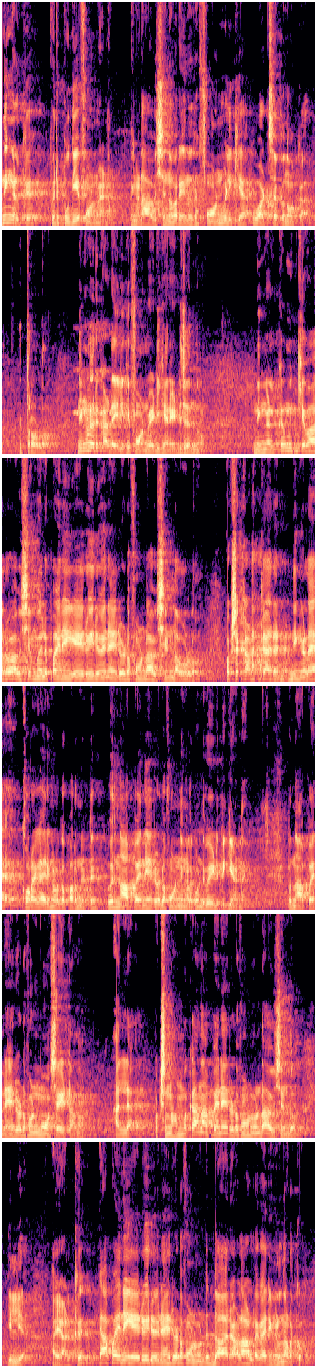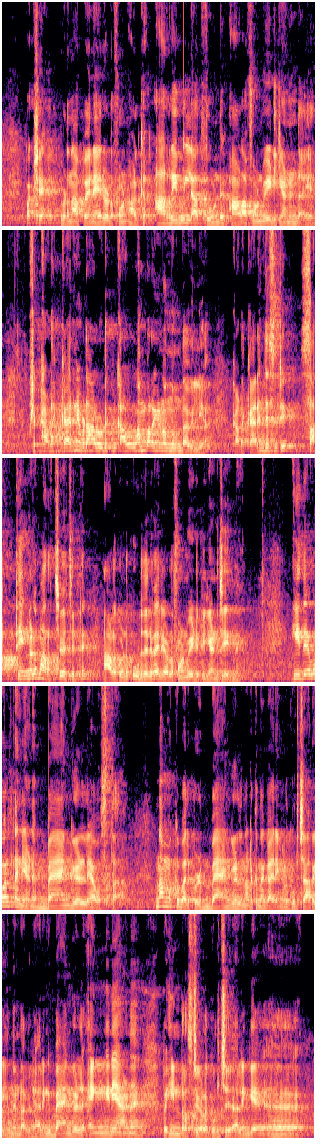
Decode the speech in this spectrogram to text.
നിങ്ങൾക്ക് ഒരു പുതിയ ഫോൺ വേണം. നിങ്ങളുടെ ആവശ്യം എന്ന് പറയുന്നത് ഫോൺ വിളിക്കുക വാട്സപ്പ് നോക്കുക. ഇത്രേ ഉള്ളൂ. നിങ്ങളൊരു കടയിലേക്ക് ഫോൺ മേടിക്കാനായിട്ട് ചെന്നു. നിങ്ങൾക്ക് മിക്കവാറും ആവശ്യം വല്ല പതിനയ്യായിരം ഇരുപതിനായിരം രൂപയുടെ ഫോണിന്റെ ആവശ്യം ഉണ്ടാവുള്ളൂ. പക്ഷെ കടക്കാരൻ നിങ്ങളെ കുറേ കാര്യങ്ങളൊക്കെ പറഞ്ഞിട്ട് ഒരു നാൽപ്പതിനായിരം രൂപയുടെ ഫോൺ നിങ്ങളെ കൊണ്ട് മേടിപ്പിക്കുകയാണ്. അപ്പോൾ നാൽപ്പതിനായിരം രൂപയുടെ ഫോൺ മോശമായിട്ടാണോ? അല്ല പക്ഷെ നമുക്ക് ആ നാൽപ്പതിനായിരം രൂപയുടെ ഫോൺ കൊണ്ട് ആവശ്യമുണ്ടോ? ഇല്ല. അയാൾക്ക് ആ പതിനയ്യായിരം ഇരുപതിനായിരം രൂപയുടെ ഫോൺ കൊണ്ട് ധാരാളം ആളുടെ കാര്യങ്ങൾ നടക്കും. പക്ഷേ ഇവിടെ നാൽപ്പതിനായിരം രൂപയുടെ ഫോൺ ആൾക്ക് അറിവില്ലാത്തതുകൊണ്ട് ആൾ ആ ഫോൺ മേടിക്കാണ് ഉണ്ടായത് പക്ഷെ കടക്കാരൻ ഇവിടെ ആളോട് കള്ളം പറയണമൊന്നും ഉണ്ടാവില്ല. കടക്കാരൻ ജസ്റ്റ് സത്യങ്ങൾ മറച്ചു വെച്ചിട്ട് ആളെ കൊണ്ട് കൂടുതൽ വിലയുള്ള ഫോൺ മേടിപ്പിക്കുകയാണ് ചെയ്യുന്നത്. ഇതേപോലെ തന്നെയാണ് ബാങ്കുകളിലെ അവസ്ഥ. നമുക്ക് പലപ്പോഴും ബാങ്കുകളിൽ നടക്കുന്ന കാര്യങ്ങളെക്കുറിച്ച് അറിയുന്നുണ്ടാവില്ല. അല്ലെങ്കിൽ ബാങ്കുകളിൽ എങ്ങനെയാണ് ഇപ്പോൾ ഇൻട്രസ്റ്റുകളെ കുറിച്ച് അല്ലെങ്കിൽ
